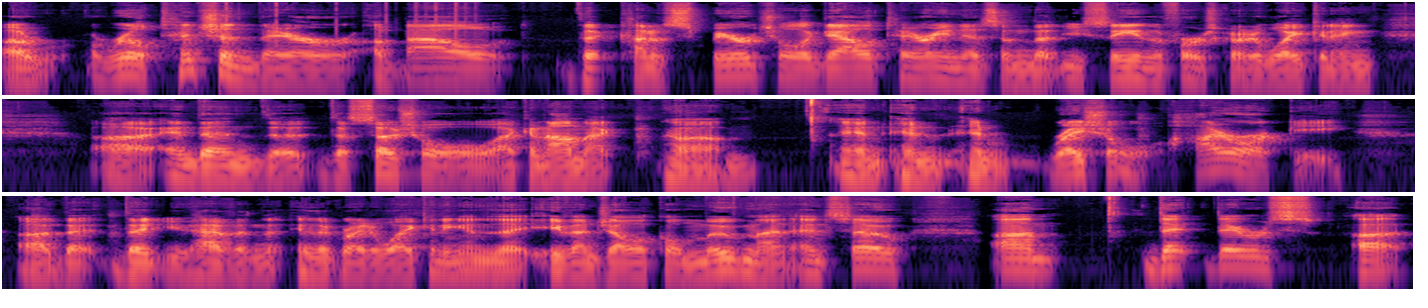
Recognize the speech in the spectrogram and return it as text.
a a real tension there about the kind of spiritual egalitarianism that you see in the First Great Awakening uh, and then the the social, economic, um, and and and racial hierarchy uh, that that you have in the in the Great Awakening and the evangelical movement, and so um, that there's uh,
